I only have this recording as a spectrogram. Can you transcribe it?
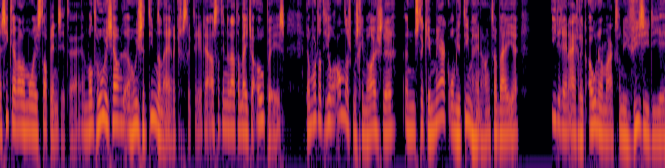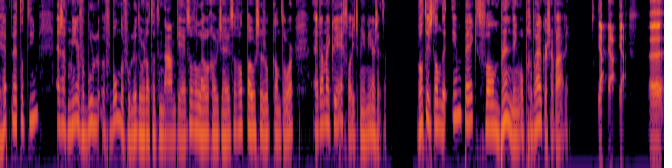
zie ik daar wel een mooie stap in zitten. Want hoe is, jouw, hoe is het team dan eigenlijk gestructureerd? Als dat inderdaad een beetje open is, dan wordt dat heel anders misschien wel als je er een stukje merk om je team heen hangt, waarbij je iedereen eigenlijk owner maakt van die visie die je hebt met dat team en zich meer verbonden voelen doordat het een naampje heeft of een logootje heeft of wat posters op kantoor. En daarmee kun je echt wel iets meer neerzetten. Wat is dan de impact van branding op gebruikerservaring? Ja, ja, ja. Eh,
